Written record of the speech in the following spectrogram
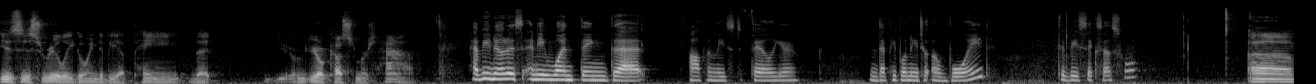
is this really going to be a pain that your, your customers have? Have you noticed any one thing that often leads to failure that people need to avoid to be successful? Uh,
